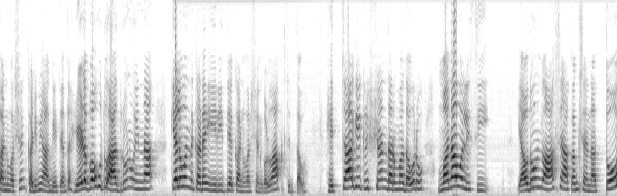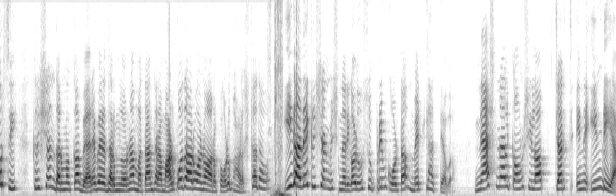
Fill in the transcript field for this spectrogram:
ಕನ್ವರ್ಷನ್ ಕಡಿಮೆ ಆಗೈತೆ ಅಂತ ಹೇಳಬಹುದು ಆದ್ರೂ ಇನ್ನ ಕೆಲವೊಂದು ಕಡೆ ಈ ರೀತಿಯ ಕನ್ವರ್ಷನ್ಗಳು ಆಗ್ತಿರ್ತಾವೆ. ಹೆಚ್ಚಾಗಿ ಕ್ರಿಶ್ಚಿಯನ್ ಧರ್ಮದವರು ಮನವೊಲಿಸಿ, ಯಾವುದೋ ಒಂದು ಆಸೆ, ಆಕಾಂಕ್ಷೆಯನ್ನು ತೋರಿಸಿ ಕ್ರಿಶ್ಚಿಯನ್ ಧರ್ಮಕ್ಕೆ ಬೇರೆ ಬೇರೆ ಧರ್ಮದವ್ರನ್ನ ಮತಾಂತರ ಮಾಡ್ಕೋದಾರು ಅನ್ನೋ ಆರೋಪಗಳು ಬಹಳಷ್ಟು ಅದಾವ. ಈಗ ಅದೇ ಕ್ರಿಶ್ಚಿಯನ್ ಮಿಷನರಿಗಳು ಸುಪ್ರೀಂ ಕೋರ್ಟ್ ಮೆಟ್ಲು ಹತ್ಯಾವ. National council of church in India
